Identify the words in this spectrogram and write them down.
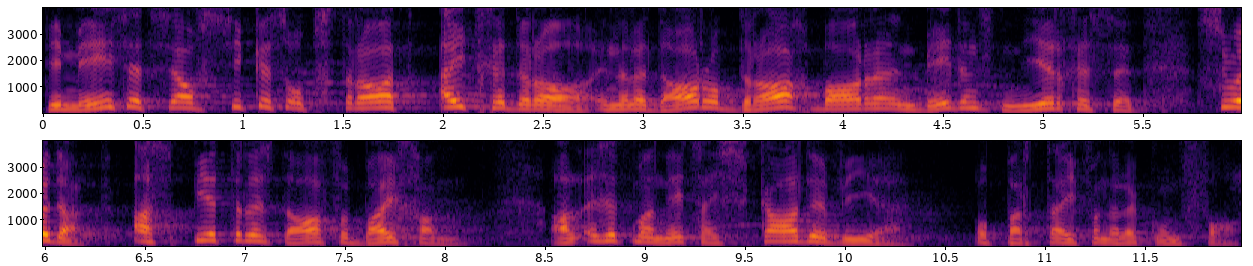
Die mense het self siekes op straat uitgedra en hulle daarop draagbare en beddens neergesit sodat as Petrus daar verbygaan, al is dit maar net sy skade weer op party van hulle kon val.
